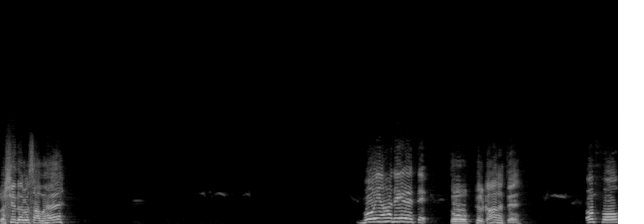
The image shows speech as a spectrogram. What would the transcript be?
रशीद अहमद साहब है? वो यहाँ नहीं रहते। तो फिर कहाँ रहते हैं? ओफो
